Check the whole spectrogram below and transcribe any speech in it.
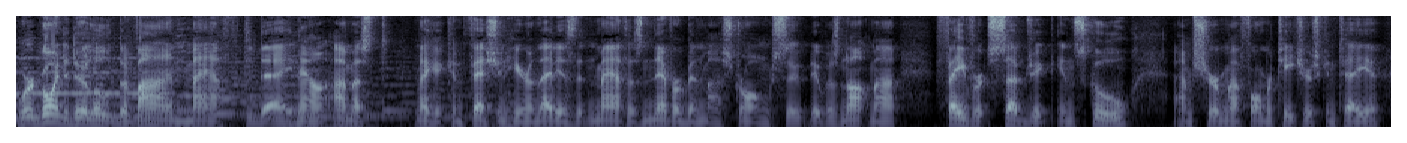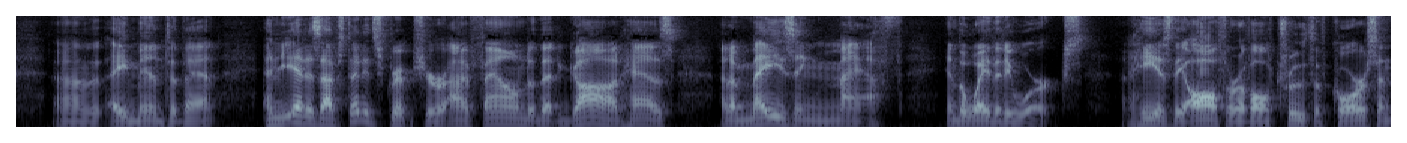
We're going to do a little divine math today. Now, I must make a confession here, and that is that math has never been my strong suit. It was not my favorite subject in school. I'm sure my former teachers can tell you uh, amen to that. And yet, as I've studied Scripture, I've found that God has an amazing math in the way that He works. He is the author of all truth, of course, and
